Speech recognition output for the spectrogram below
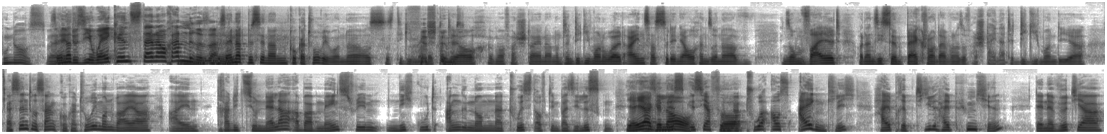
Who knows? Weil wenn du sie awakenst, dann auch andere Sachen. Das erinnert ein bisschen an Kokatorion, ne, aus, aus Digimon. Ja, der stimmt. konnte ja auch immer versteinern. Und in Digimon World 1 hast du den ja auch in so einer, in so einem Wald und dann siehst du im Background einfach nur so versteinerte Digimon, die ja. Das ist interessant. Kokatorimon war ja ein traditioneller, aber Mainstream nicht gut angenommener Twist auf den Basilisken. Ja, Der ja, Basilisk genau. ist ja von So. Natur aus eigentlich halb Reptil, halb Hühnchen, denn er wird ja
